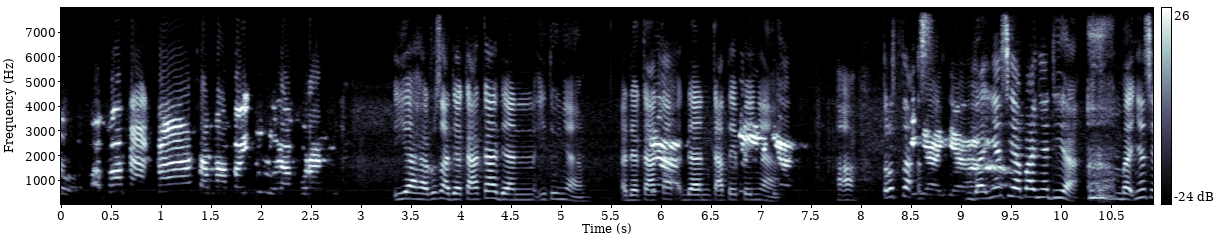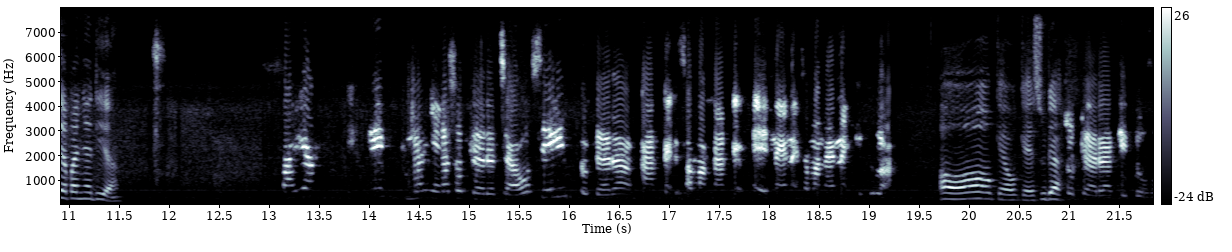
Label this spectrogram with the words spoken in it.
loh? Apa kakak sama apa itu loh laporan? Iya, harus ada kakak dan itunya. Ada kakak Iya. dan KTP-nya. Iya, Ha, Terus tak- Iya, iya. mbaknya siapanya dia? mbaknya siapanya dia? Saya ini sebenarnya saudara jauh sih. Saudara kakek sama kakek. Eh, nenek sama nenek gitulah. Oh, oke oke. Sudah Saudara gitu.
